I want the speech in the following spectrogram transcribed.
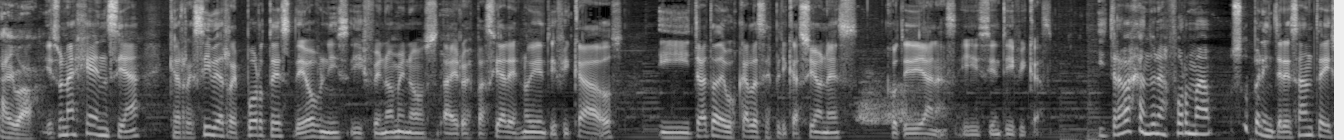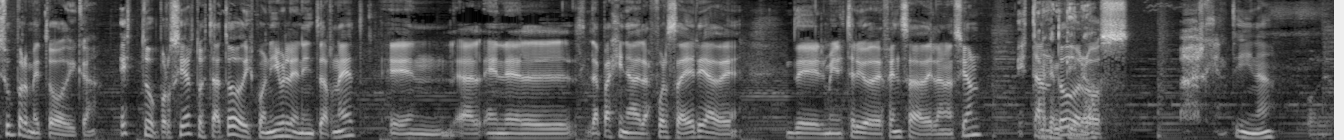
Ahí va. Y es una agencia que recibe reportes de ovnis y fenómenos aeroespaciales no identificados y trata de buscarles explicaciones cotidianas y científicas. Y trabajan de una forma súper interesante y súper metódica. Esto, por cierto, está todo disponible en internet, en, en el- la página de la Fuerza Aérea de- del Ministerio de Defensa de la Nación. Están Argentina. todos los... Argentina, por Dios.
